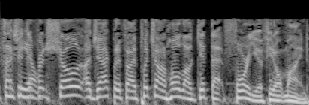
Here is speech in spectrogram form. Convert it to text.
different actually deal. a different show, uh, Jack. But if I put you on hold, I'll get that for you if you don't mind.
